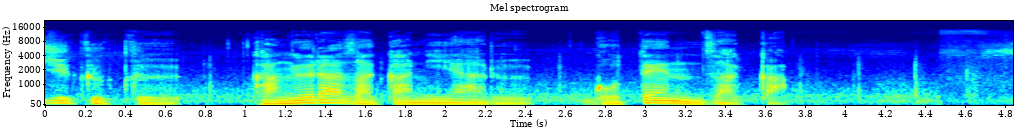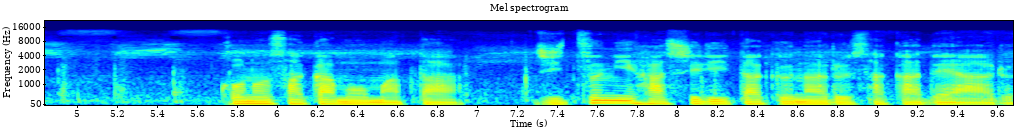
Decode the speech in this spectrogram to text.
宿区神楽坂にある御殿坂。この坂もまた実に走りたくなる坂である。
